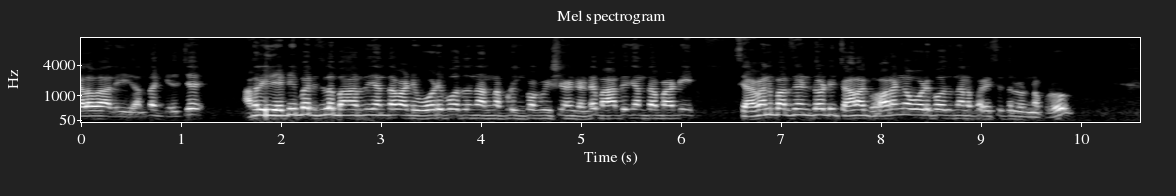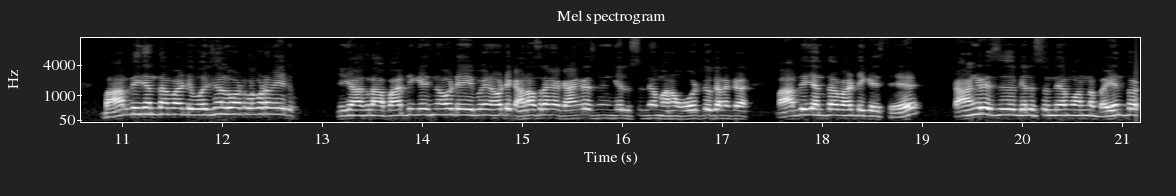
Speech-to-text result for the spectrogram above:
గెలవాలి ఇదంతా గెలిచే అసలు ఇది ఎట్టి పరిస్థితుల్లో భారతీయ జనతా పార్టీ ఓడిపోతుంది అన్నప్పుడు ఇంకొక విషయం ఏంటంటే Bharatiya Janata party seven percent తోటి చాలా ఘోరంగా ఓడిపోతుంది అన్న పరిస్థితులు ఉన్నప్పుడు భారతీయ జనతా పార్టీ ఒరిజినల్ ఓటర్లు కూడా వేయదు ఇక అసలు ఆ పార్టీకి వేసిన ఓటు అయిపోయిన ఓటుకి అనవసరంగా కాంగ్రెస్ నుంచి గెలుస్తుందేమో మనం ఓటు కనుక భారతీయ జనతా పార్టీకి వేస్తే కాంగ్రెస్ గెలుస్తుందేమో అన్న భయంతో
